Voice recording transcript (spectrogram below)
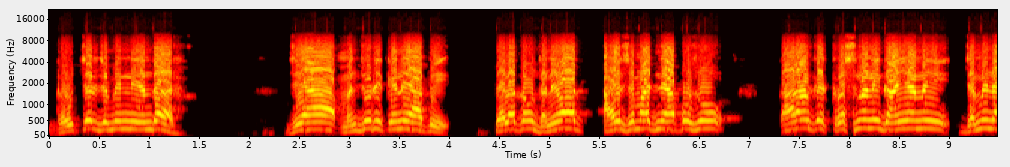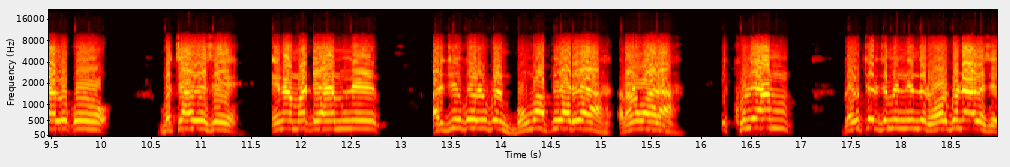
ગૌચર જમીનની અંદર જે આ મંજૂરી કેને આપી, પહેલા તો હું ધન્યવાદ આહિર સમાજને આપું છું, કારણ કે કૃષ્ણની ગાયાની જમીન આ લોકો બચાવે છે, એના માટે એમને અરજી કર્યું પણ ભૂમાફિયા રહ્યા, રણવાળા, એ ખુલ્લેઆમ ગૌચર જમીનની અંદર રોડ બનાવે છે.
